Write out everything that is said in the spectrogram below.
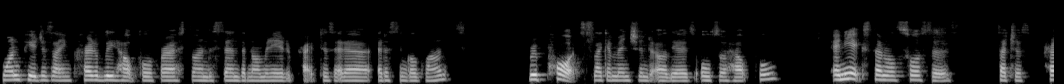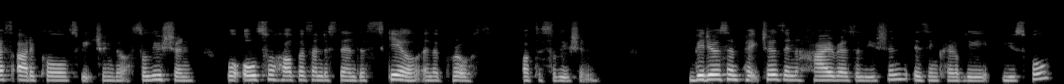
One pages are incredibly helpful for us to understand the nominated practice at a, at a single glance. Reports, like I mentioned earlier, is also helpful. Any external sources, such as press articles featuring the solution, will also help us understand the scale and the growth of the solution. Videos and pictures in high resolution is incredibly useful.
